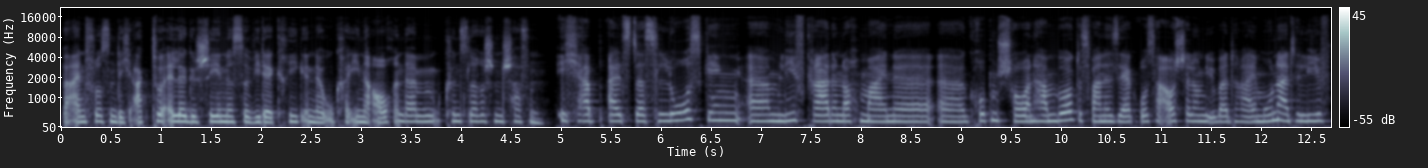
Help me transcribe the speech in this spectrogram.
beeinflussen dich aktuelle Geschehnisse wie der Krieg in der Ukraine auch in deinem künstlerischen Schaffen? Ich habe, als das losging, ähm, lief gerade noch meine äh, Gruppenshow in Hamburg. Das war eine sehr große Ausstellung, die über drei Monate lief.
